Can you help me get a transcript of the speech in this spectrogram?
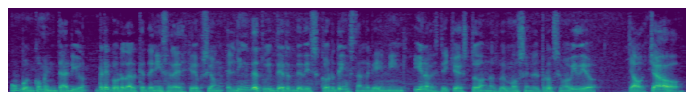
un buen comentario, recordar que tenéis en la descripción el link de Twitter, de Discord, de Instant Gaming, y una vez dicho esto, nos vemos en el próximo vídeo. Chao, chao.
